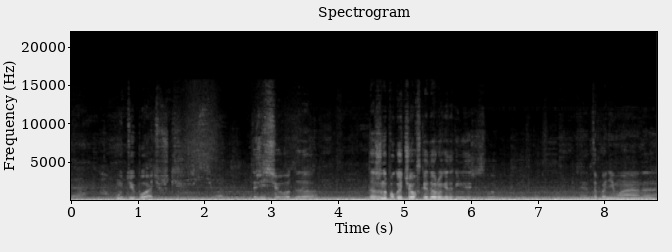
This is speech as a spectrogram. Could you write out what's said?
Да. У тебя батюшки. Трясет, да. Даже на Пугачевской дороге так не трясло. Это понимаю, да.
